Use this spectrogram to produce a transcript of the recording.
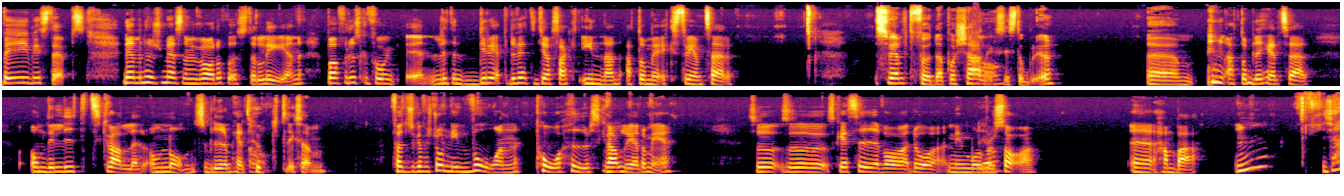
baby steps. Nej men hur som helst när vi var då på Österlen, bara för att du ska få en, en liten grepp, du vet att jag har sagt innan att de är extremt så här svältfödda på kärlekshistorier. Ehm, att de blir helt så här, om det är litet skvaller om någon så blir de helt Ja. hooked liksom. För att du ska förstå nivån på hur skvallriga de är. Så, så ska jag säga vad då min morbror Ja. sa. Eh, han bara, mm, Ja,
